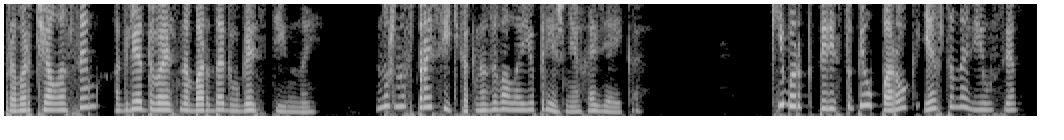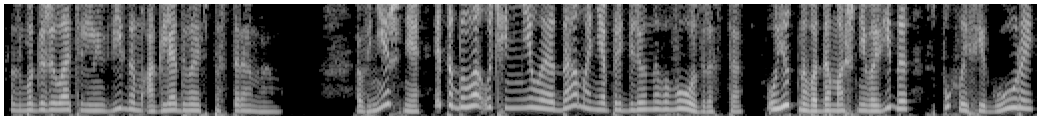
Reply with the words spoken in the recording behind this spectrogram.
проворчала Сэм, оглядываясь на бардак в гостиной. Нужно спросить, как называла ее прежняя хозяйка. Киборг переступил порог и остановился, с благожелательным видом оглядываясь по сторонам. Внешне это была очень милая дама неопределенного возраста, уютного домашнего вида с пухлой фигурой,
